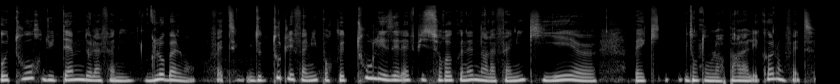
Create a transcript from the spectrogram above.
autour du thème de la famille, globalement, en fait, de toutes les familles, pour que tous les élèves puissent se reconnaître dans la famille qui est, euh, bah, dont on leur parle à l'école en fait.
